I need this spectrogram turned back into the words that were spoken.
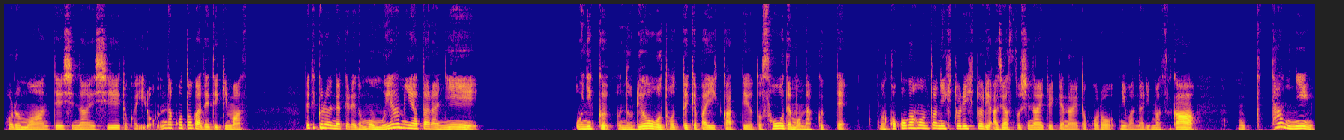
ホルモン安定しないしとかいろんなことが出てきます。出てくるんだけれどもむやみやたらにお肉の量を取っていけばいいかっていうとそうでもなくって、まあ、ここが本当に一人一人アジャストしないといけないところにはなりますが単に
